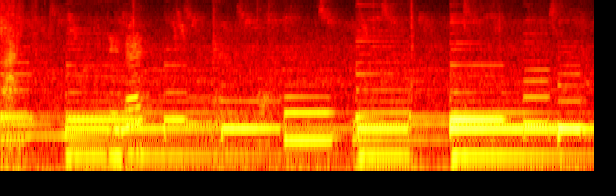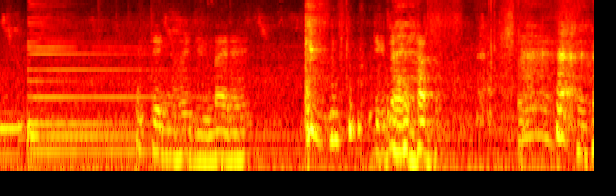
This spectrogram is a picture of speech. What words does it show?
bạn. Nhìn đấy cái trình hơi dừng đây? Đấy dừng đây là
